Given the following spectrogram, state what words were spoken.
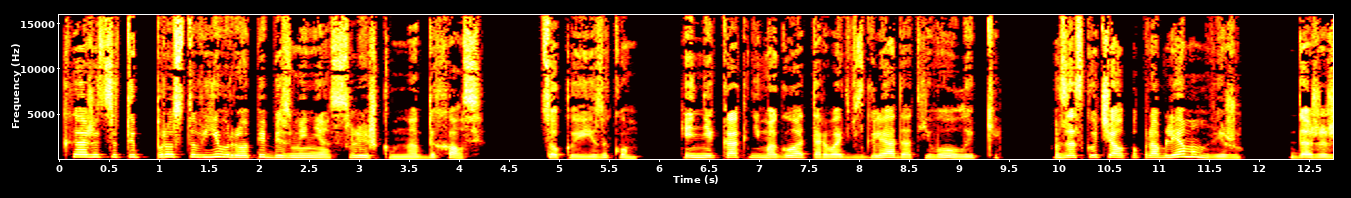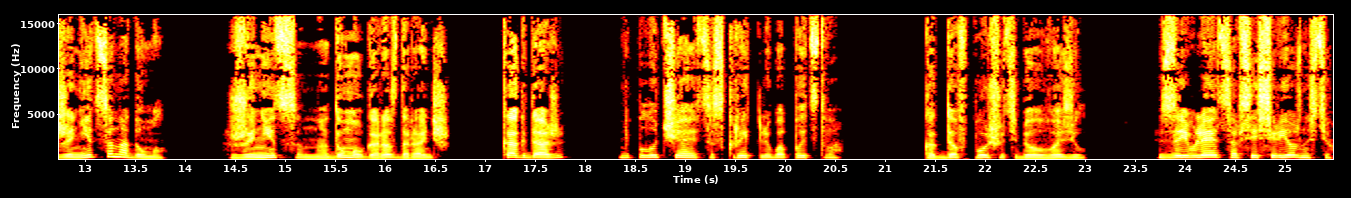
Кажется, ты просто в Европе без меня слишком наотдыхался, цокаю языком, и никак не могу оторвать взгляда от его улыбки. Заскучал по проблемам, вижу. Даже жениться надумал. Жениться надумал гораздо раньше. Когда же? Не получается скрыть любопытство. Когда в Польшу тебя увозил. Заявляет со всей серьезностью.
